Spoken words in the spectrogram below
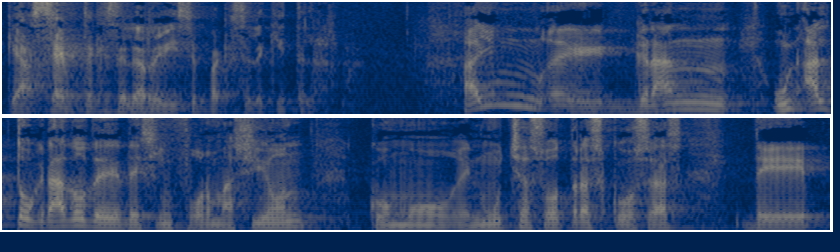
que acepte que se le revise para que se le quite el arma. Hay un eh, gran, un alto grado de desinformación, como en muchas otras cosas, de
